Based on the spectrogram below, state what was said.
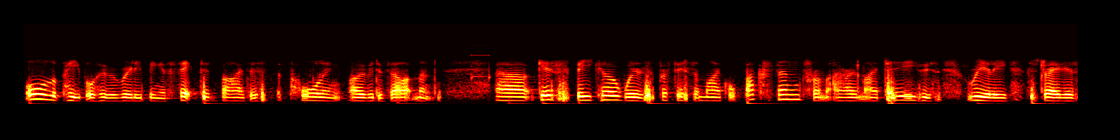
all the people who are really being affected by this appalling overdevelopment. Uh, guest speaker was Professor Michael Buxton from RMIT, who's really Australia's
